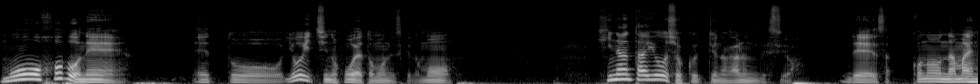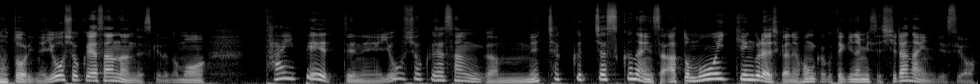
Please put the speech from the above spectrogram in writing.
もうほぼねえっと夜市の方やと思うんですけども日向洋食っていうのがあるんですよでこの名前の通りね洋食屋さんなんですけれども台北ってね、洋食屋さんがめちゃくちゃ少ないんですよ。あともう一軒ぐらいしかね、本格的な店知らないんですよ。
